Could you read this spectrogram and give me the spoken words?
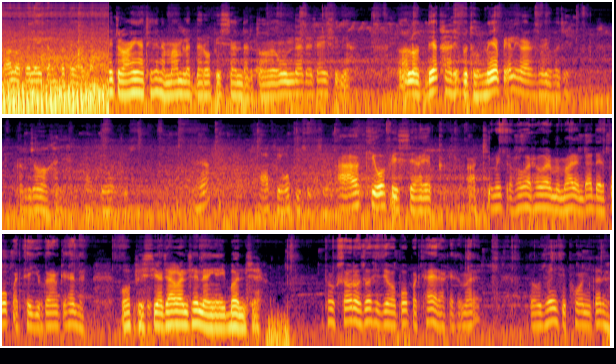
ચાલો પહેલાં એ કામ પતાવી આવ્યા મિત્રો અહીંયાથી છે ને મામલતદાર ઓફિસ છે અંદર. તો હવે હું દાદા જાય છે ત્યાં. હાલો દેખાડી બધું. મેં પહેલી વાર જોયું હજી. આમ જોવો ખાલી. હે? આખી ઓફિસ છે. આ આખી ઓફિસ છે આ એક. આખી મિત્રો હવાર હવારમાં મારે ને દાદાએ પોપટ થઈ ગયું કારણ કે હે ને ઓફિસ ત્યાં જવાનું છે ને અહીંયા બંધ છે. થોડુંક સૌરવ જોશી જેવો પોપટ થાય રાખે છે મારે. તો હું જોઈ છે, ફોન કરે.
